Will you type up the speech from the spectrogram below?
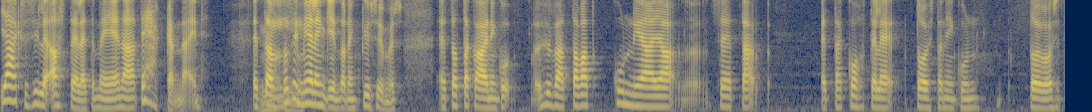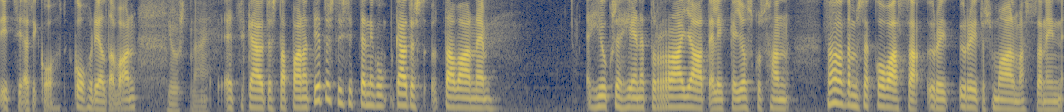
jääkö se sille asteelle, että me ei enää tehäkään näin? Että niin. on tosi niin. mielenkiintoinen kysymys. Että totta kai niin kuin, hyvät tavat kunniaa ja se, että, että kohtele toista niin kuin toivoisit itseäsi kohdeltavan. Just näin. Että se käytöstapana. Tietysti sitten niin kuin käytöstavan ne hiuksen hienet rajat, eli joskushan sanotaan tämmöisessä kovassa yritysmaailmassa, niin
